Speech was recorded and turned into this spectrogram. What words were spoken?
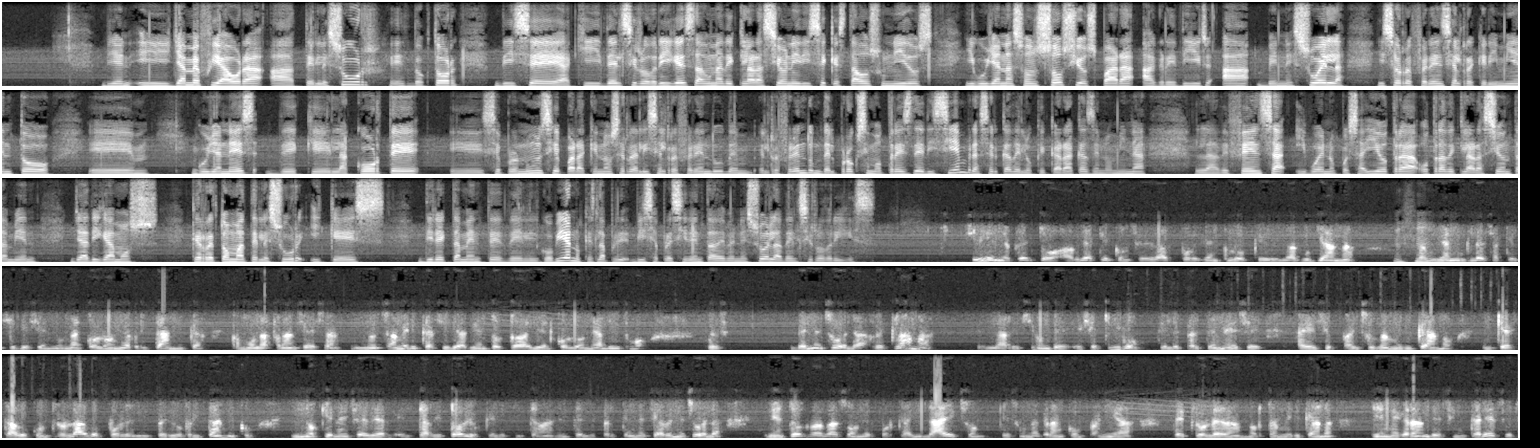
Bien, y ya me fui ahora a Telesur, eh, doctor. Dice aquí Delcy Rodríguez, da una declaración y dice que Estados Unidos y Guyana son socios para agredir a Venezuela. Hizo referencia al requerimiento eh, guyanés de que la Corte eh, se pronuncie para que no se realice el referéndum, el referéndum del próximo 3 de diciembre acerca de lo que Caracas denomina la defensa. Y bueno, pues ahí otra, otra declaración también, ya digamos, que retoma Telesur y que es directamente del gobierno, que es la vicepresidenta de Venezuela, Delcy Rodríguez. Sí, en efecto, habría que considerar, por ejemplo, que la Guyana La Guyana inglesa, que sigue siendo una colonia británica, como la francesa, y nuestra América sigue habiendo todavía el colonialismo, pues Venezuela reclama la región de Esequibo, que le pertenece a ese país sudamericano y que ha estado controlado por el imperio británico y no quieren ceder el territorio que legítimamente le pertenece a Venezuela y entre otras razones porque ahí la Exxon, que es una gran compañía petrolera norteamericana, tiene grandes intereses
